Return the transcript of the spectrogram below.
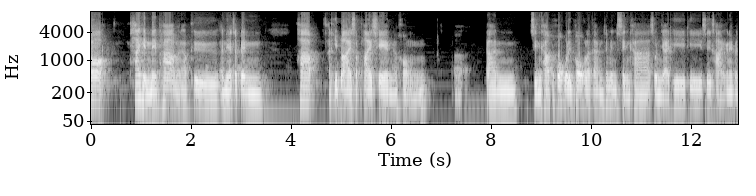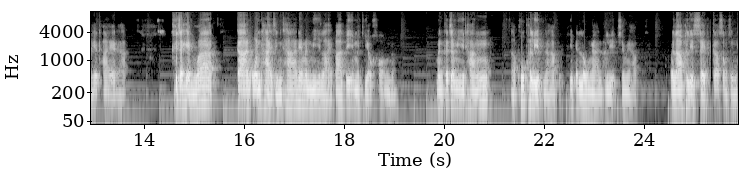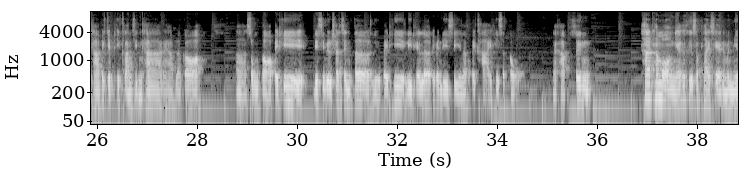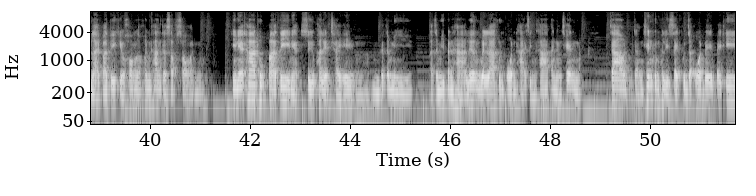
ก็ถ้าเห็นในภาพนะครับ คืออันนี้จะเป็นภาพอธิบาย supply chain นของอการสินค้าอุปโภคบริโภคแล้วกันที่เป็นสินค้าส่วนใหญ่ที่ที่ซื้อขายกันในประเทศไทยนะครับ คือจะเห็นว่าการโอนถ่ายสินค้าเนี่ยมันมีหลายปาร์ตี้มาเกี่ยวข้องเนาะมันก็จะมีทั้งผู้ผลิตนะครับ ที่เป็นโรงงานผลิตใช่ไหมครับ เวลาผลิตเสร็จก็ส่งสินค้าไปเก็บที่คลังสินค้านะครับ แล้วก็ ส่งต่อไปที่ distribution center หรือไปที่ retailer ที่เป็น DC แล้วก็ไปขายที่สโตร์นะครับ ซึ่งถ้าถ้ามองอย่างเงี้ยก็คือ supply chain มันมีหลายปาร์ตี้เกี่ยวข้องแล้วค่อนข้างจะซับซ้อนเนอะทีเนี้ยถ้าทุกปาร์ตี้เนี่ยซื้อผลิตใช้เองมันก็จะมีอาจจะมีปัญหาเรื่องเวลาคุณโอนถ่ายสินค้ากันอย่างเช่น เจ้าอย่างเช่นคุณผลิตเสร็จคุณจะโอนไปไปที่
